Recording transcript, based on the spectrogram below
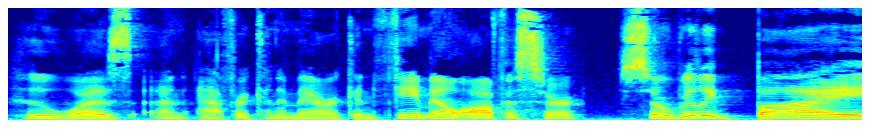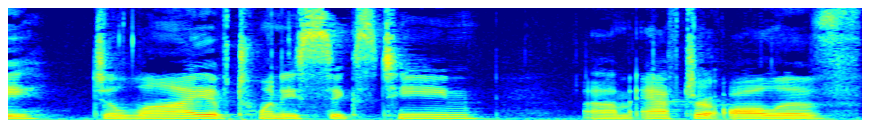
who was an African American female officer. So, really, by July of 2016, um, after all of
